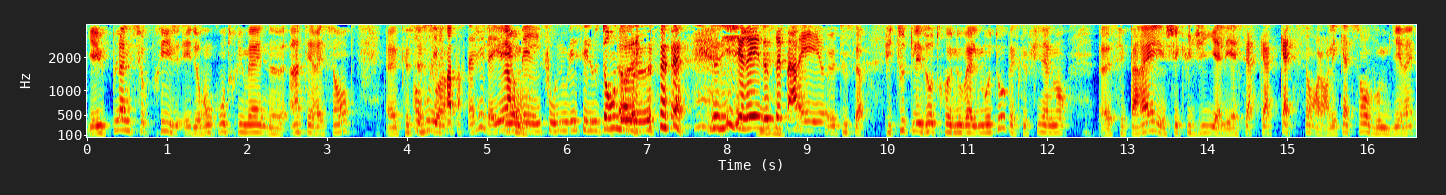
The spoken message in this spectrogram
Il y a eu plein de surprises et de rencontres humaines euh, intéressantes. Euh, que on vous les fera partager d'ailleurs, mais il faut nous laisser le temps de, de digérer, de préparer. tout ça. Puis toutes les autres nouvelles motos, parce que finalement, euh, c'est pareil, chez QG, il y a les SRK 400. Alors les 400, vous me direz,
